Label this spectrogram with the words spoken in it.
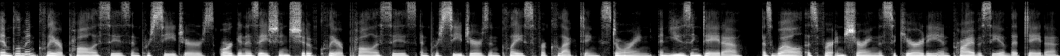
Implement clear policies and procedures. Organizations should have clear policies and procedures in place for collecting, storing, and using data, as well as for ensuring the security and privacy of that data.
